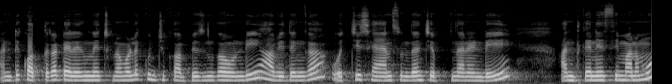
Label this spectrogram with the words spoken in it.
అంటే కొత్తగా టైలరింగ్ నేర్చుకున్న వాళ్ళకి కొంచెం కన్ఫ్యూజన్గా ఉండి ఆ విధంగా వచ్చి శాన్స్ ఉందని చెప్తున్నానండి. అందుకనేసి మనము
